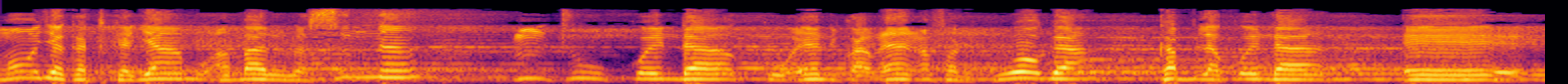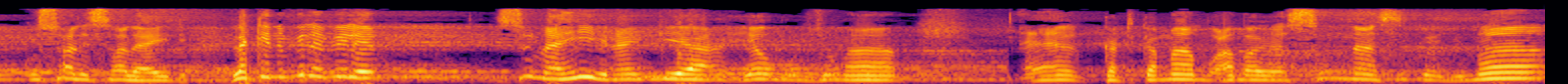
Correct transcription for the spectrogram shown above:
moja katika jambo ambalo la sunna mtu kwenda ku, yani, afan kuoga kabla kwenda e, kuswali swala ya Idi, lakini vile vile sunna hii inaingia yaumul jumaa eh, katika mambo ambayo ya sunna siku ya Ijumaa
